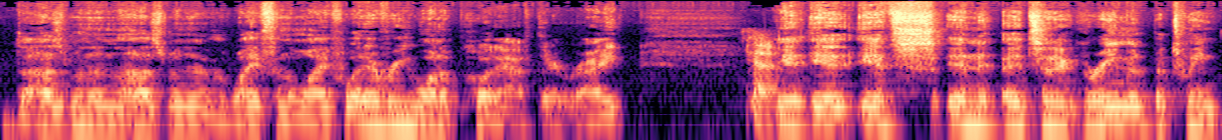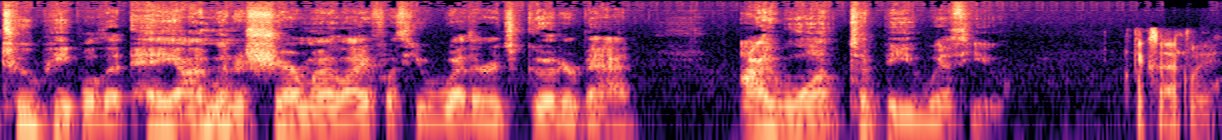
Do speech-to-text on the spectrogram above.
the husband and the husband, or the wife and the wife, whatever you want to put out there, right? Yeah. It, it, it's an it's an agreement between two people that hey, I'm going to share my life with you, whether it's good or bad. I want to be with you. Exactly.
